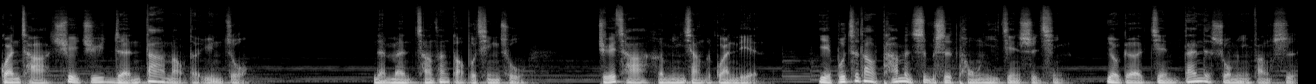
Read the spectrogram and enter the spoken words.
观察血居人大脑的运作。人们常常搞不清楚觉察和冥想的关联，也不知道他们是不是同一件事情。有个简单的说明方式，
